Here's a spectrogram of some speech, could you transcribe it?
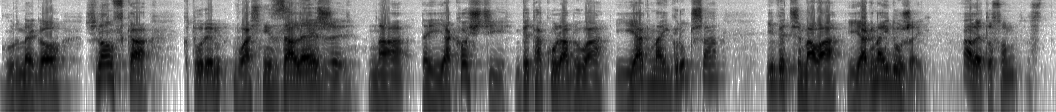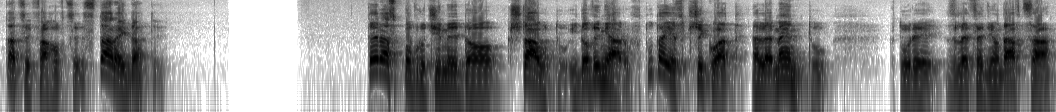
Górnego Śląska, którym właśnie zależy na tej jakości, by ta kula była jak najgrubsza i wytrzymała jak najdłużej. Ale to są tacy fachowcy starej daty. Teraz powrócimy do kształtu i do wymiarów. Tutaj jest przykład elementu, który zleceniodawca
